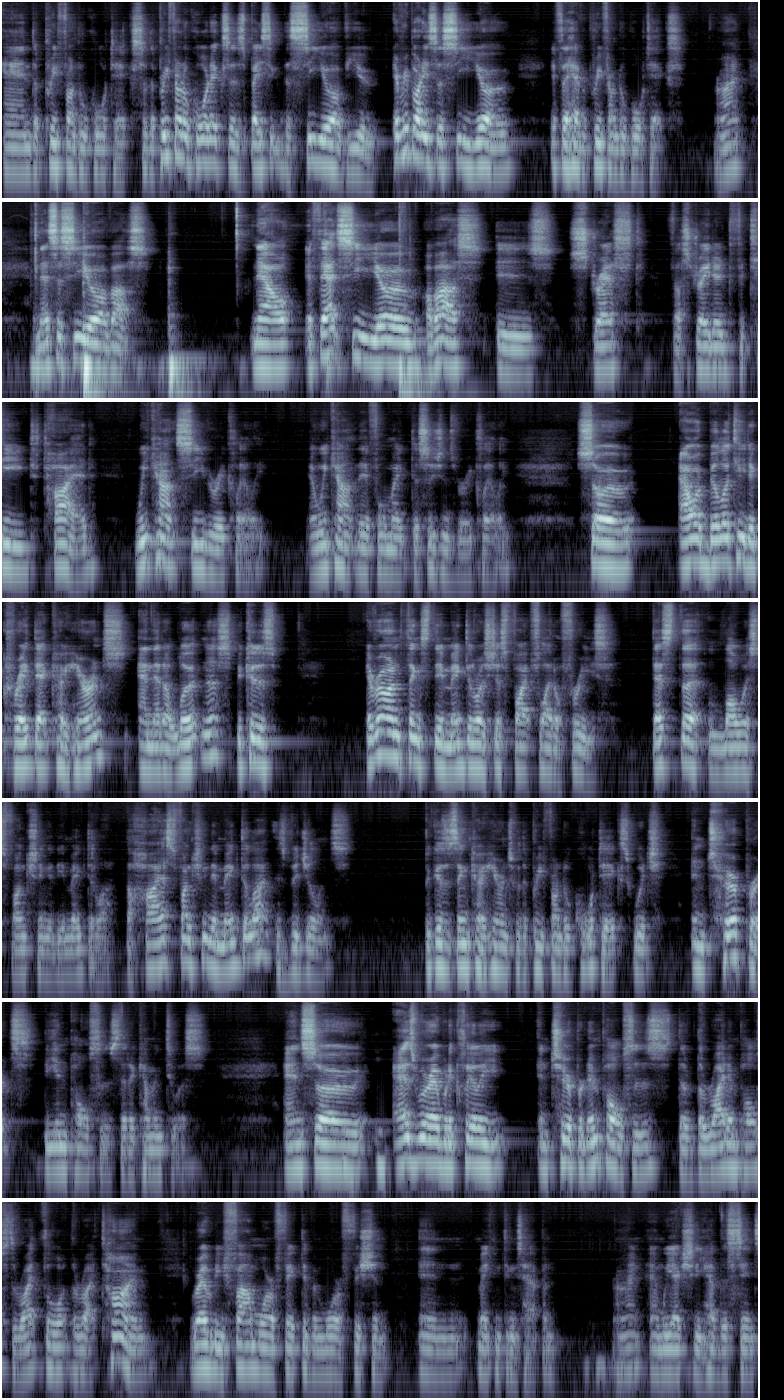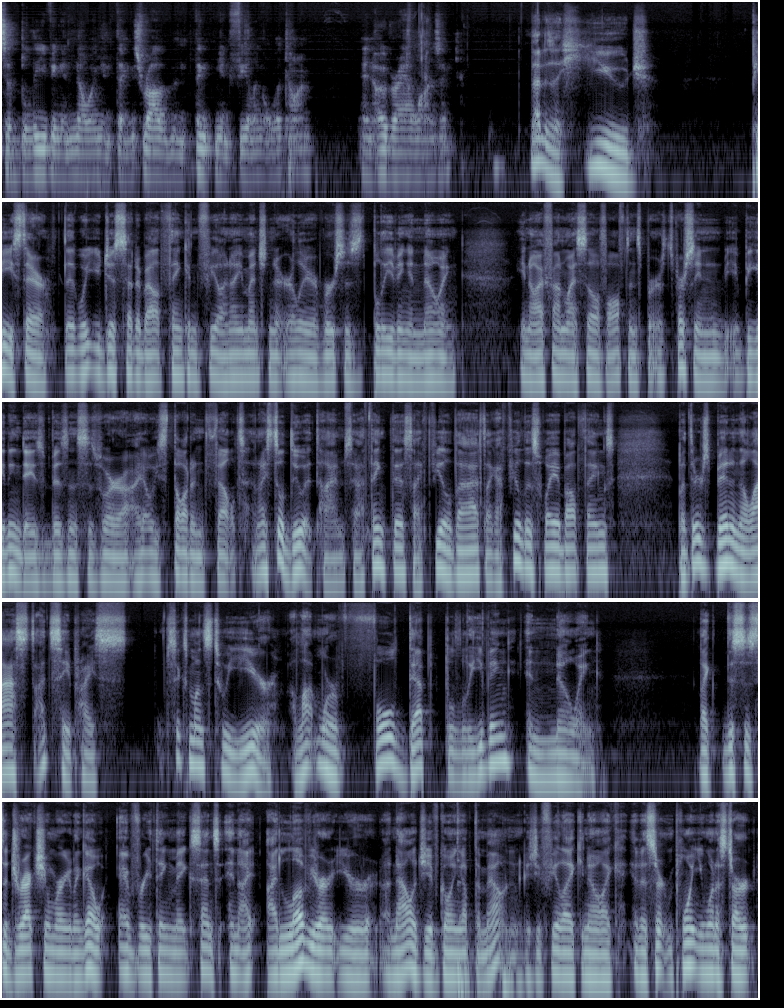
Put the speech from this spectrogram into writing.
and the prefrontal cortex. So the prefrontal cortex is basically the CEO of you. Everybody's a CEO if they have a prefrontal cortex right? And that's the CEO of us. Now, if that CEO of us is stressed, frustrated, fatigued, tired, we can't see very clearly and we can't therefore make decisions very clearly. So, our ability to create that coherence and that alertness, because everyone thinks the amygdala is just fight, flight, or freeze. That's the lowest functioning of the amygdala. The highest functioning of the amygdala is vigilance because it's in coherence with the prefrontal cortex, which interprets the impulses that are coming to us. And so, as we're able to clearly interpret impulses, the, the right impulse, the right thought, the right time, we're able to be far more effective and more efficient in making things happen. Right. And we actually have the sense of believing and knowing in things rather than thinking and feeling all the time and overanalyzing. That is a huge piece there. That what you just said about think and feel. I know you mentioned it earlier versus believing and knowing. You know, I found myself often, especially in beginning days of businesses, where I always thought and felt, and I still do at times. I think this, I feel that, like I feel this way about things. But there's been in the last, I'd say, probably six months to a year, a lot more full depth believing and knowing. Like this is the direction we're going to go. Everything makes sense. And i i love your your analogy of going up the mountain because you feel like you know like at a certain point you want to start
